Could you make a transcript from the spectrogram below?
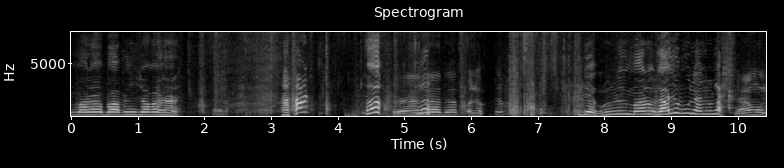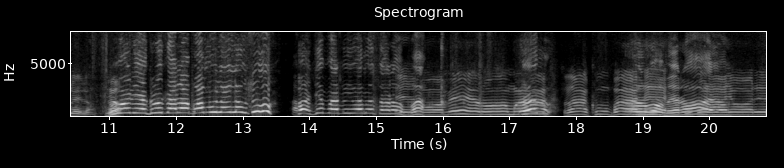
મારા બાપની જગા હે બે લઈ મારું લાજુ હું લઈ લઉં લા ના, હું લઈ લઉં. હું દેગરું તારા ભા હું લઈ લઉં છું પા પીવામાં તારો ભા મેરો રોમા એમ. લાખું રોમે ભાલે રો. ઉપાયો રે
